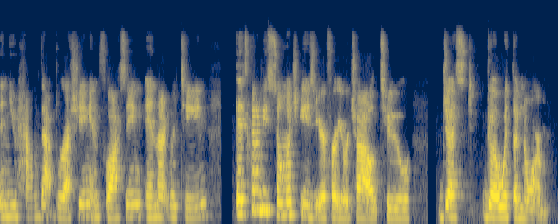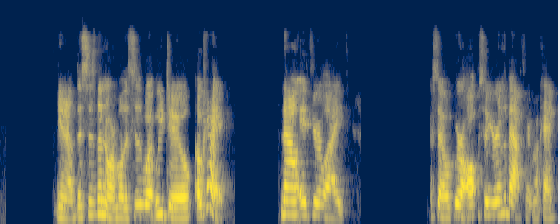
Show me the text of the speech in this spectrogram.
and you have that brushing and flossing in that routine, it's going to be so much easier for your child to just go with the norm. You know, this is the normal, this is what we do. Okay. Now, if you're like, so we're all, so you're in the bathroom, okay?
